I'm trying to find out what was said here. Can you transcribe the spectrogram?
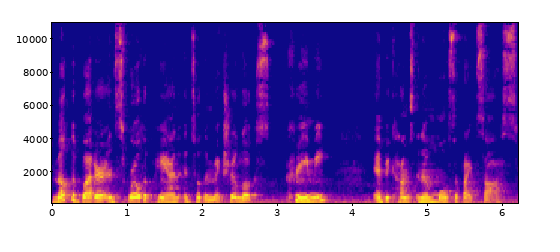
Melt the butter and swirl the pan until the mixture looks creamy and becomes an emulsified sauce.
